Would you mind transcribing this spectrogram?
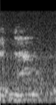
the now.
